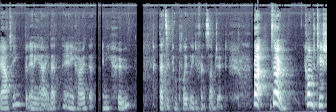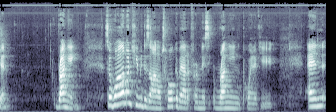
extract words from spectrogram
outing. But anyhow, that anyhow that anywho, that's a completely different subject. Right. So competition, runging. So while I'm on human design, I'll talk about it from this runging point of view. And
